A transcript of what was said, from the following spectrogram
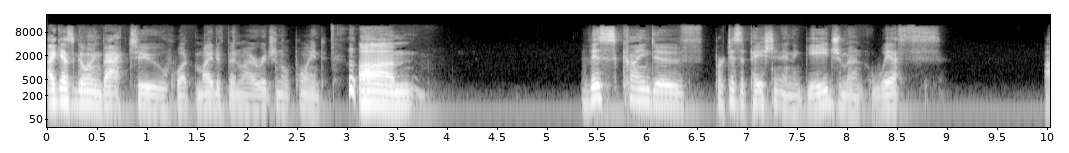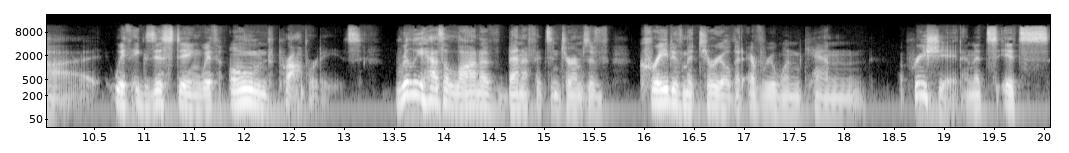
I guess going back to what might have been my original point, um, this kind of participation and engagement with uh, with existing with owned properties really has a lot of benefits in terms of creative material that everyone can appreciate and it's it's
